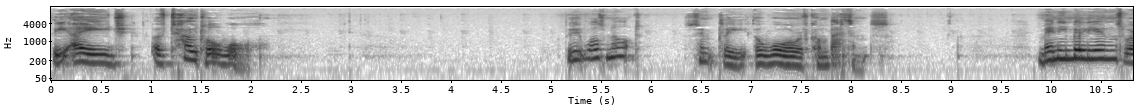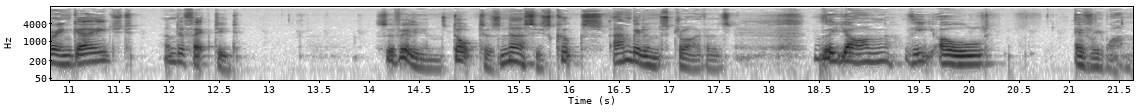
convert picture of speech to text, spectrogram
the age of total war. But it was not simply a war of combatants. Many millions were engaged and affected. Civilians, doctors, nurses, cooks, ambulance drivers, the young, the old, everyone.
